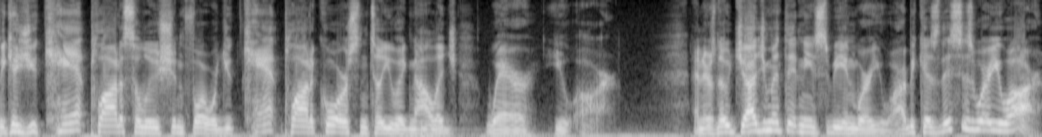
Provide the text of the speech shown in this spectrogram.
because you can't plot a solution forward. You can't plot a course until you acknowledge where you are. And there's no judgment that needs to be in where you are because this is where you are.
